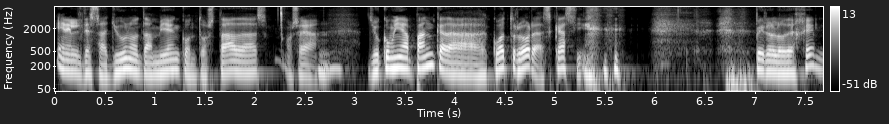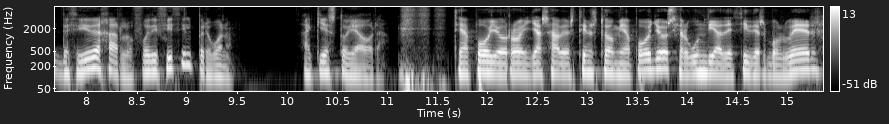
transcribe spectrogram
en el desayuno también, con tostadas. O sea, mm. yo comía pan cada cuatro horas casi. pero lo dejé, decidí dejarlo. Fue difícil, pero bueno, aquí estoy ahora. Te apoyo, Roy, ya sabes, tienes todo mi apoyo. Si algún día decides volver,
